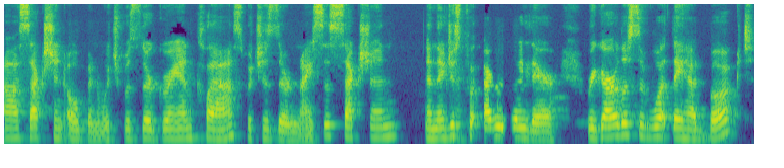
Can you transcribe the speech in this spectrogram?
uh, section open, which was their grand class, which is their nicest section and they just put everybody there, regardless of what they had booked.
